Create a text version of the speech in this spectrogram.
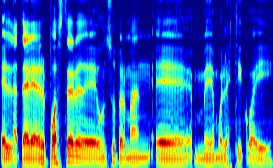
el, la trailer, el póster de un Superman eh, medio molestico ahí.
